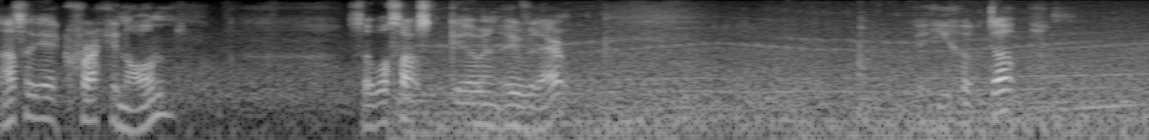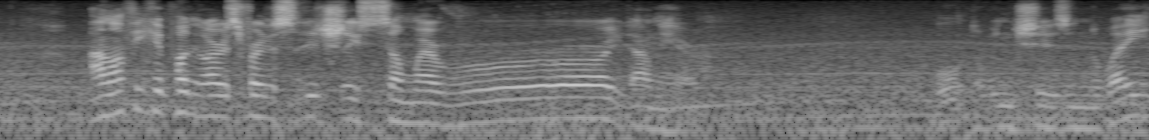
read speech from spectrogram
That's to get cracking on. So what's that's going over there? Get you hooked up and I'm thinking putting ours furnace literally somewhere right down here. Oh, the winch is in the way.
